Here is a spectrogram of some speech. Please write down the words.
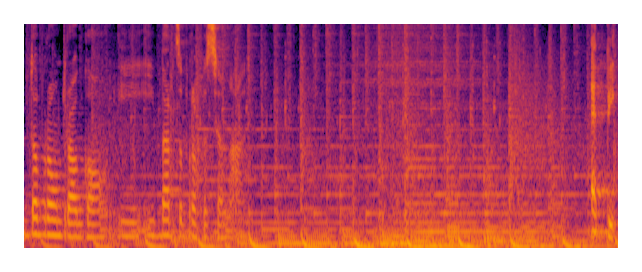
dobrą drogą i, i bardzo profesjonalnie. EPIC,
